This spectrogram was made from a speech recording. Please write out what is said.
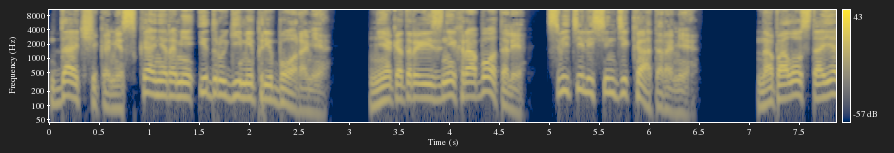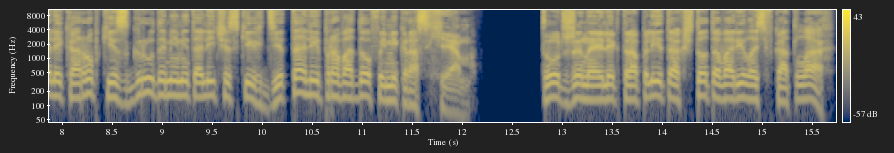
датчиками, сканерами и другими приборами. Некоторые из них работали, светились индикаторами. На полу стояли коробки с грудами металлических деталей, проводов и микросхем. Тут же на электроплитах что-то варилось в котлах,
